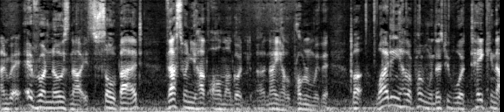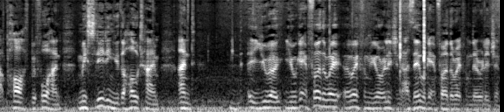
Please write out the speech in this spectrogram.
and where everyone knows now it's so bad. That's when you have, oh my god, uh, now you have a problem with it. But why didn't you have a problem when those people were taking that path beforehand, misleading you the whole time, and you were you were getting further away, away from your religion as they were getting further away from their religion.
